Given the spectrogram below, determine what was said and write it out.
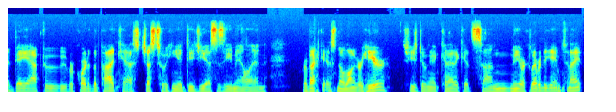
a day after we recorded the podcast, just so we can get DGS's email in. Rebecca is no longer here. She's doing a Connecticut Sun New York Liberty game tonight.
